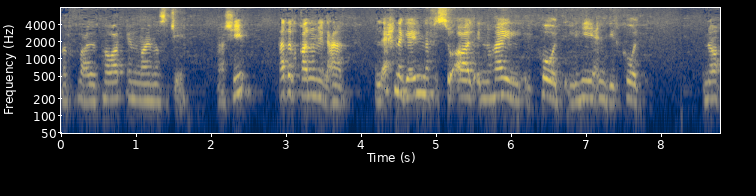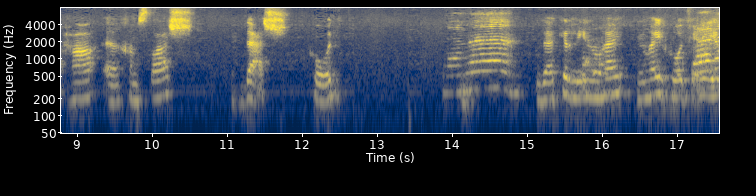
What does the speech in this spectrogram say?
مرفوع على ال power N minus J. ماشي؟ هذا القانون العام. اللي إحنا قايل لنا في السؤال إنه هاي ال- الكود اللي هي عندي الكود نوعها آه، 15 11 كود. ذاكر لي إنه هاي إنه هاي الكود فعليا.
